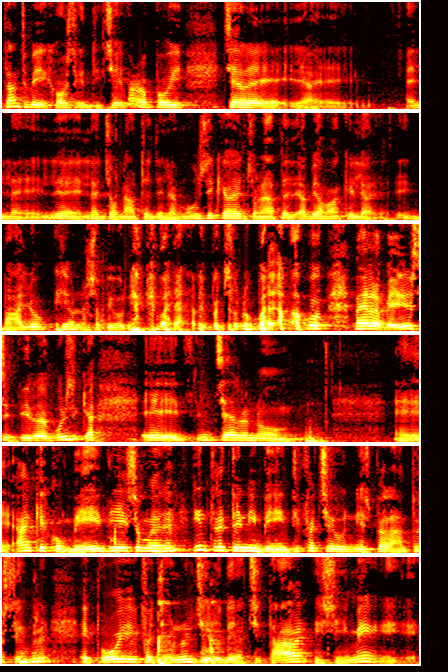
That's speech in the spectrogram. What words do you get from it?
tante belle cose che dicevano, poi c'era eh, la, la- la giornata della musica, giornata- abbiamo anche la- il ballo, io non sapevo neanche ballare, perciò non ballavo, ma era bello sentire la musica e c'erano eh, anche commedie, insomma, intrattenimenti, facevano in Esperanto sempre e poi facevano il giro della città insieme. E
